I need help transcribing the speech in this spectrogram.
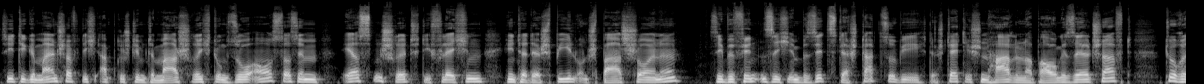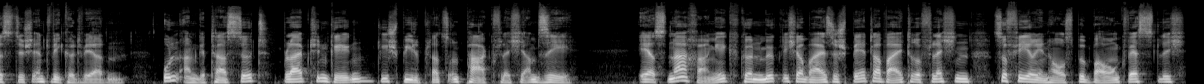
sieht die gemeinschaftlich abgestimmte Marschrichtung so aus, dass im ersten Schritt die Flächen hinter der Spiel- und Spaßscheune, sie befinden sich im Besitz der Stadt sowie der städtischen Hadelner Baugesellschaft, touristisch entwickelt werden. Unangetastet bleibt hingegen die Spielplatz- und Parkfläche am See. Erst nachrangig können möglicherweise später weitere Flächen zur Ferienhausbebauung westlich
